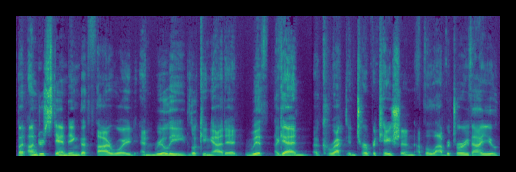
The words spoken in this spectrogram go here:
But understanding the thyroid and really looking at it with, again, a correct interpretation of the laboratory value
